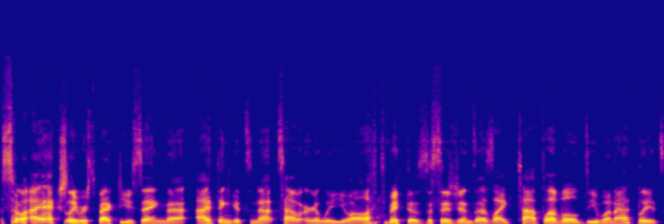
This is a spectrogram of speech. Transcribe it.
so I actually respect you saying that. I think it's nuts how early you all have to make those decisions as like top level D1 athletes.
